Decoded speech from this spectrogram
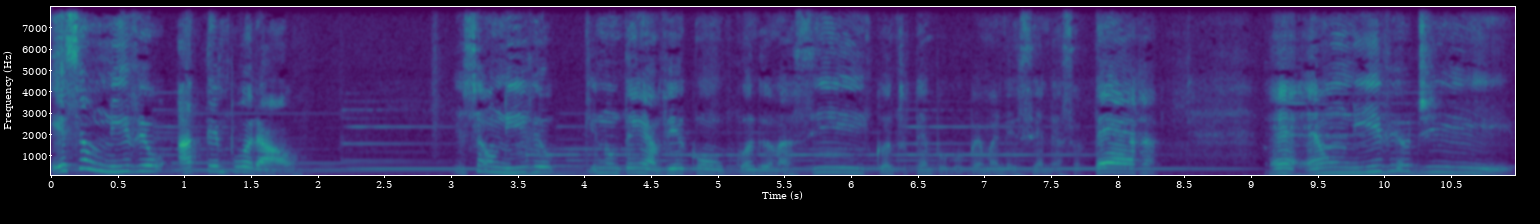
esse é um nível atemporal. Esse é um nível que não tem a ver com quando eu nasci, quanto tempo eu vou permanecer nessa terra. É, é um nível de,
